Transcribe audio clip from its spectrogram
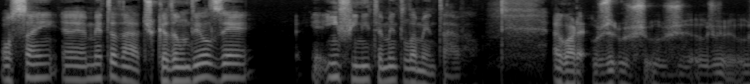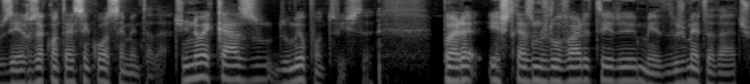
ou sem uh, metadados. Cada um deles é infinitamente lamentável. Agora, os, os, os, os, erros acontecem com ou sem metadados. E não é caso, do meu ponto de vista, para este caso nos levar a ter medo dos metadados,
